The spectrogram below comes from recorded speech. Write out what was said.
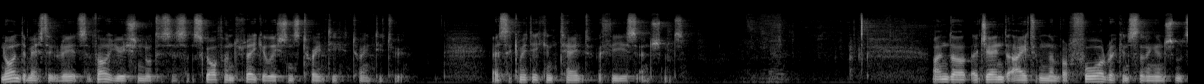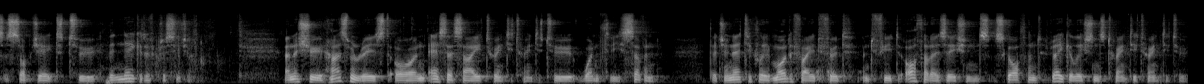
non-domestic rates evaluation notices Scotland Regulations 2022. Is the committee content with these instruments? Under agenda item number four, reconsidering instruments are subject to the negative procedure. An issue has been raised on SSI 2022-137, the Genetically Modified Food and Feed Authorisations Scotland Regulations 2022.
